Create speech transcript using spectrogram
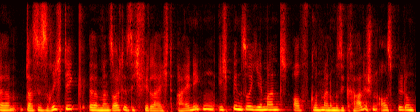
Ähm, das ist richtig. Äh, man sollte sich vielleicht einigen. Ich bin so jemand, aufgrund meiner musikalischen Ausbildung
